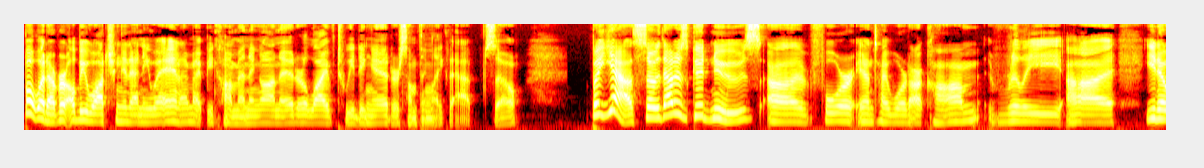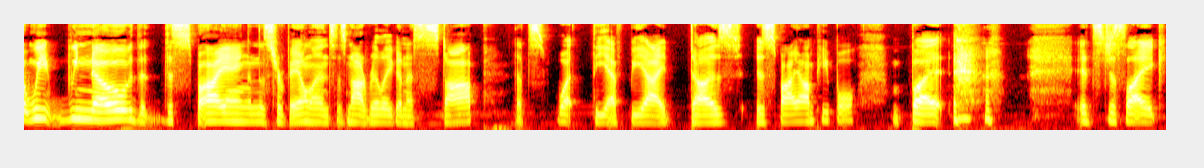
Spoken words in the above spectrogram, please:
But whatever, I'll be watching it anyway, and I might be commenting on it or live tweeting it or something like that. So, but yeah, so that is good news uh, for antiwar.com. Really, uh, you know, we we know that the spying and the surveillance is not really going to stop. That's what the FBI does is spy on people, but it's just like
